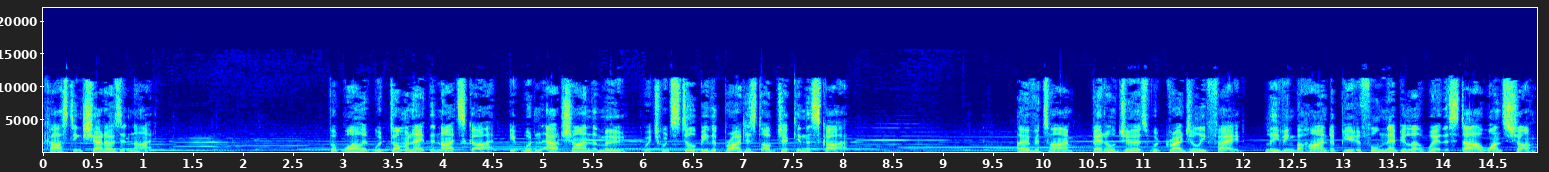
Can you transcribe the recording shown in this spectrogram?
casting shadows at night. But while it would dominate the night sky, it wouldn't outshine the moon, which would still be the brightest object in the sky. Over time, Betelgeuse would gradually fade, leaving behind a beautiful nebula where the star once shone.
